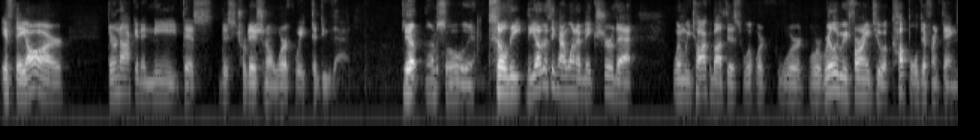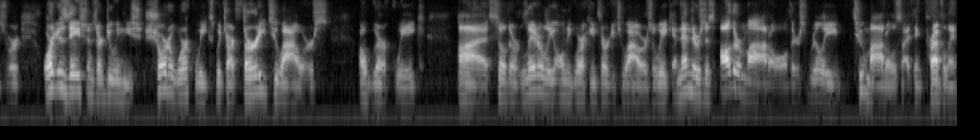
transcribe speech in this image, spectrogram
if they are they're not going to need this this traditional work week to do that. Yep absolutely. So the the other thing i want to make sure that when we talk about this what we're we're, we're really referring to a couple different things where organizations are doing these shorter work weeks which are 32 hours a work week uh, so they're literally only working 32 hours a week. And then there's this other model. There's really two models, I think, prevalent.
